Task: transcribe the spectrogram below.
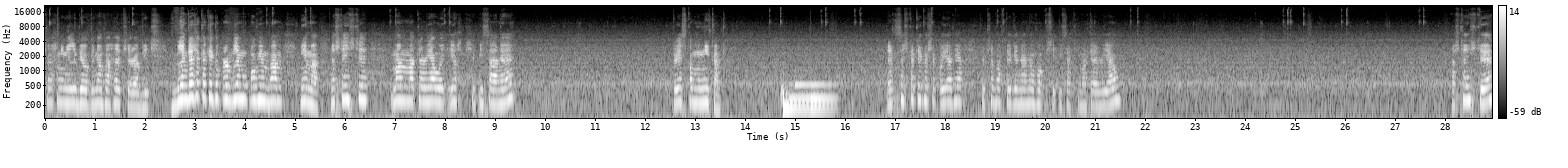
strasznie nie lubię od nowa rzeczy robić. W Blenderze takiego problemu powiem wam nie ma. Na szczęście mam materiały już przypisane. Tu jest komunikat. Jak coś takiego się pojawia, to trzeba wtedy na nowo przypisać materiał. Na szczęście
